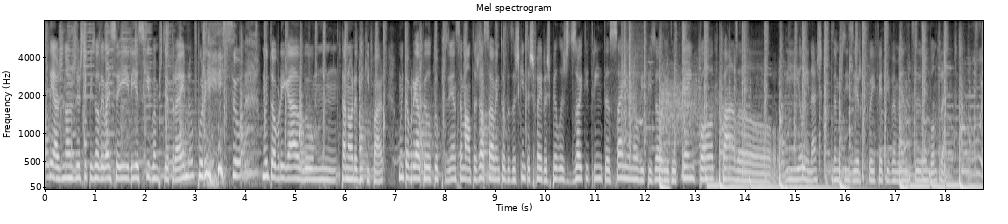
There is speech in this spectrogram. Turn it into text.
aliás, nós este episódio vai sair e a seguir vamos ter treino, por isso, muito obrigado. Hum, está na hora de equipar. Muito obrigado pela tua presença, malta. Já sabem, todas as quintas-feiras, pelas 18h30, sai um novo episódio do Quem Pode Paddle. E Alina, acho que podemos dizer que foi efetivamente um bom treino. Ui,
